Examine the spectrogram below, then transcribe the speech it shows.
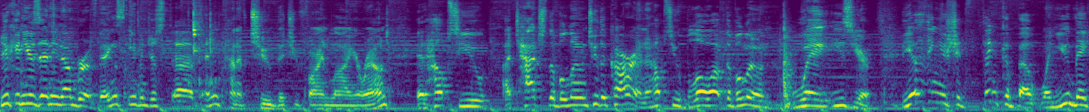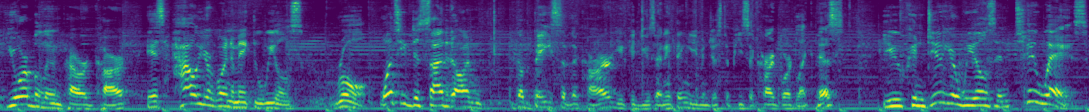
You can use any number of things, even just uh, any kind of tube that you find lying around. It helps you attach the balloon to the car and it helps you blow up the balloon way easier. The other thing you should think about when you make your balloon powered car is how you're going to make the wheels roll. Once you've decided on the base of the car, you could use anything, even just a piece of cardboard like this. You can do your wheels in two ways.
